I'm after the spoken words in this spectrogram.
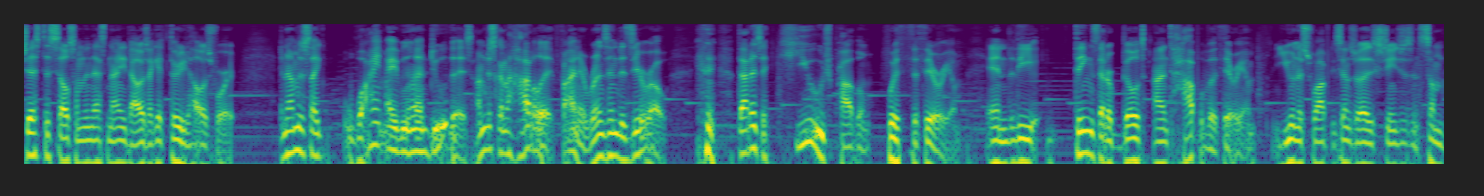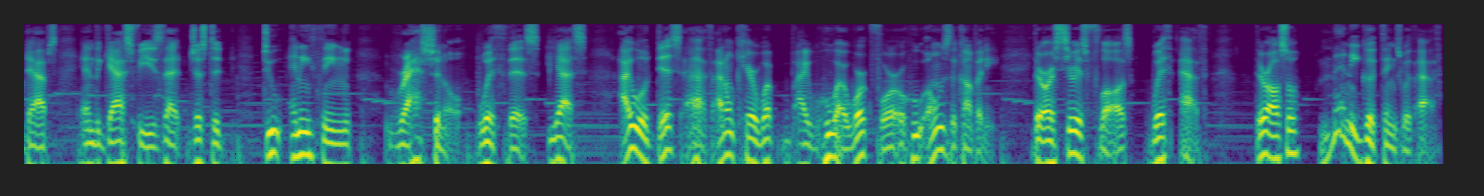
just to sell something that's $90. I get $30 for it. And I'm just like, why am I even to do this? I'm just to hodl it. Fine, it runs into zero. that is a huge problem with Ethereum and the things that are built on top of Ethereum Uniswap, decentralized exchanges, and some dApps, and the gas fees that just to do anything rational with this. Yes, I will diss ETH. I don't care what I, who I work for or who owns the company. There are serious flaws with ETH. There are also many good things with ETH.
